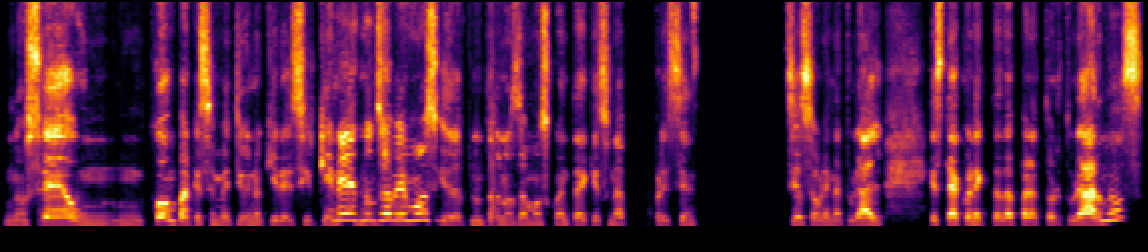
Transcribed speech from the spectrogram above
no sé, un, compa que se metió y no quiere decir quién es, no sabemos, y de pronto nos damos cuenta de que es una presencia sobrenatural que está conectada para torturarnos,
